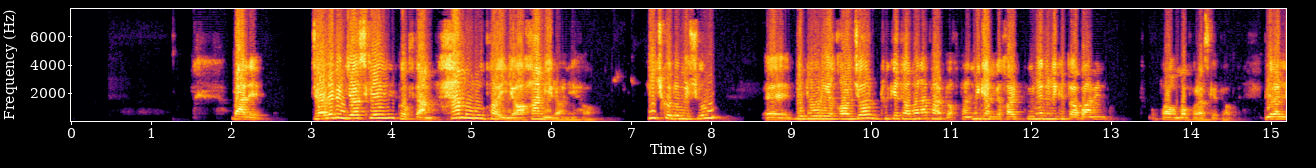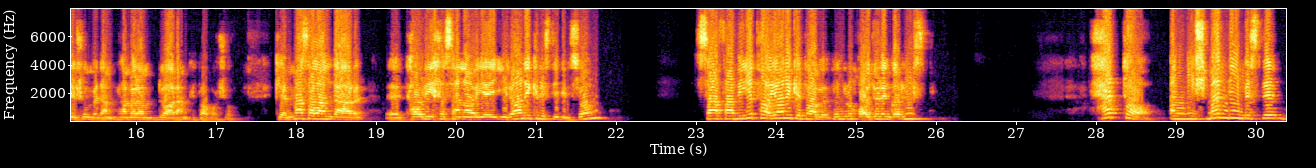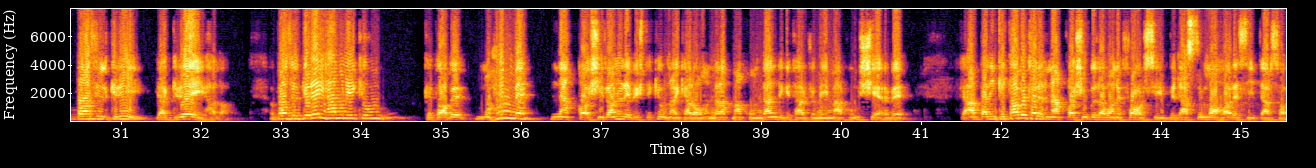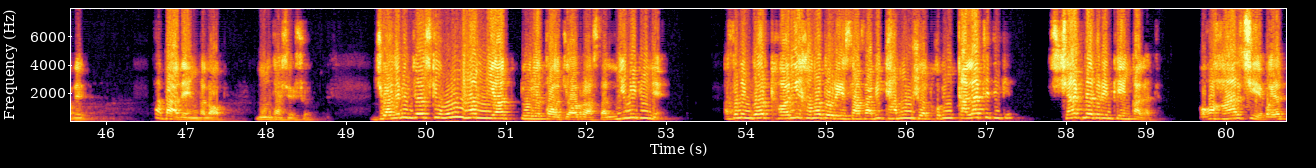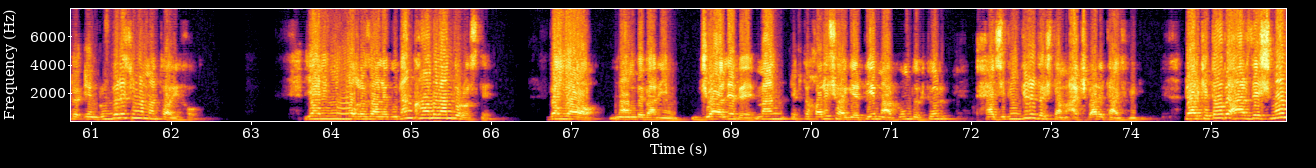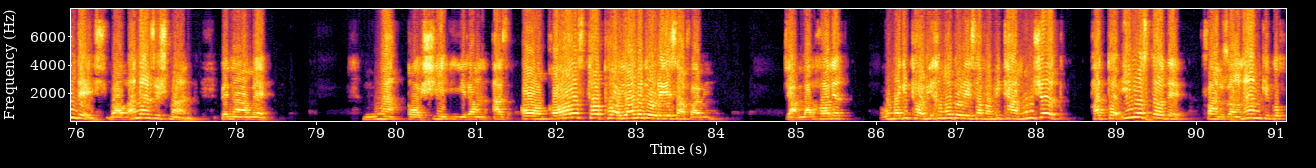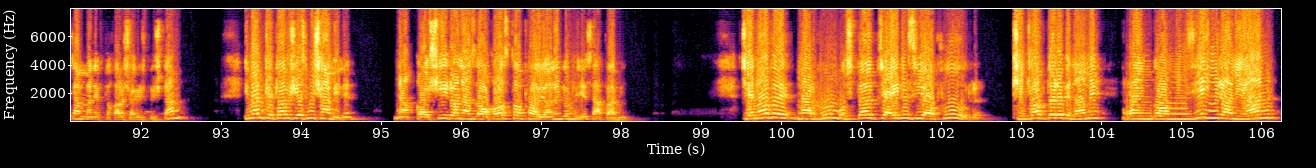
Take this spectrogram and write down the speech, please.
بله جالب اینجاست که گفتم هم اروپایی ها هم ایرانی ها. هیچ کدومشون به دوره قاجار تو کتابا نپرداختن. میگم می‌خواید دونه دونه کتاب همین اتاق ما پر از کتاب. بیرم نشون بدم همه هم دارم کتاباشو. که مثلا در تاریخ صنایع ایران کریستی ویلسون صفویه پایان کتاب رو قاجر انگار نیست. حتی اندیشمندی مثل بازیل گری یا گری حالا. بازیل گری همونه که اون کتاب مهم نقاشیران نوشته که اونایی که من خوندن دیگه ترجمه مرحوم شعربه. که اولین کتاب تاریخ نقاشی به زبان فارسی به دست ماها رسید در سال بعد انقلاب منتشر شد. جالب اینجاست که اون هم میاد دوره قاجار رو اصلا نمی‌بینه. اصلا انگار تاریخ ما دوره صفوی تموم شد. خب این غلط دیگه. شک نداریم که این غلط آقا هر چیه؟ باید به امروز برسونم من تاریخو. یعنی اون مغرزانه بودن کاملا درسته. و یا نام ببریم جالبه. من افتخار شاگردی مرحوم دکتر تجویدی رو داشتم اکبر تجویدی. در کتاب ارزشمندش واقعا ارزشمند به نام نقاشی ایران از آغاز تا پایان دوره صفوی. جمال خالق. و مگه تاریخ ما دوره صفوی تموم شد؟ حتی این استاده فرزانه هم که گفتم من افتخار شاگرد داشتم این هم کتابش اسمش همینه نقاشی ایران از آغاز تا پایان دوره صفوی. جناب مرحوم استاد جعید زیاپور کتاب داره به نام رنگامیزی ایرانیان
